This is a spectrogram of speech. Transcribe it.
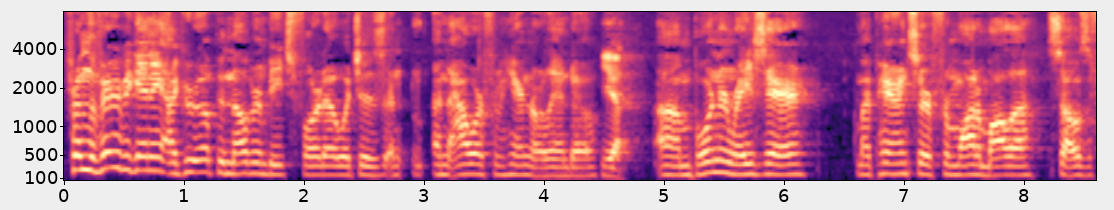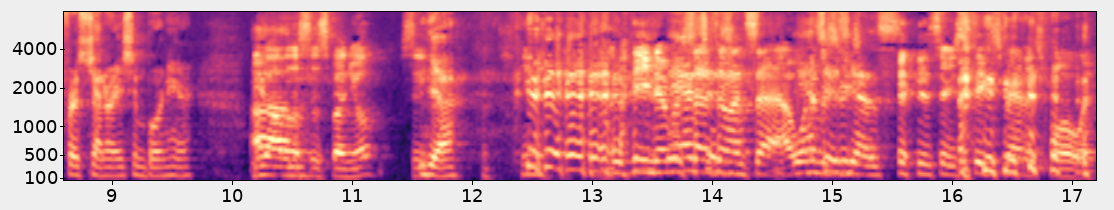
from the very beginning, I grew up in Melbourne Beach, Florida, which is an, an hour from here in Orlando. Yeah. Um, born and raised there. My parents are from Guatemala, so I was the first generation born here. You hablas español? Sí. Yeah. He never The says it on set. I want him to speak, so he speaks Spanish fluently.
